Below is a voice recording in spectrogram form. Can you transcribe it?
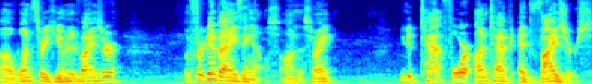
uh, one three human advisor. Forget about anything else on this, right? You could tap four untapped advisors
